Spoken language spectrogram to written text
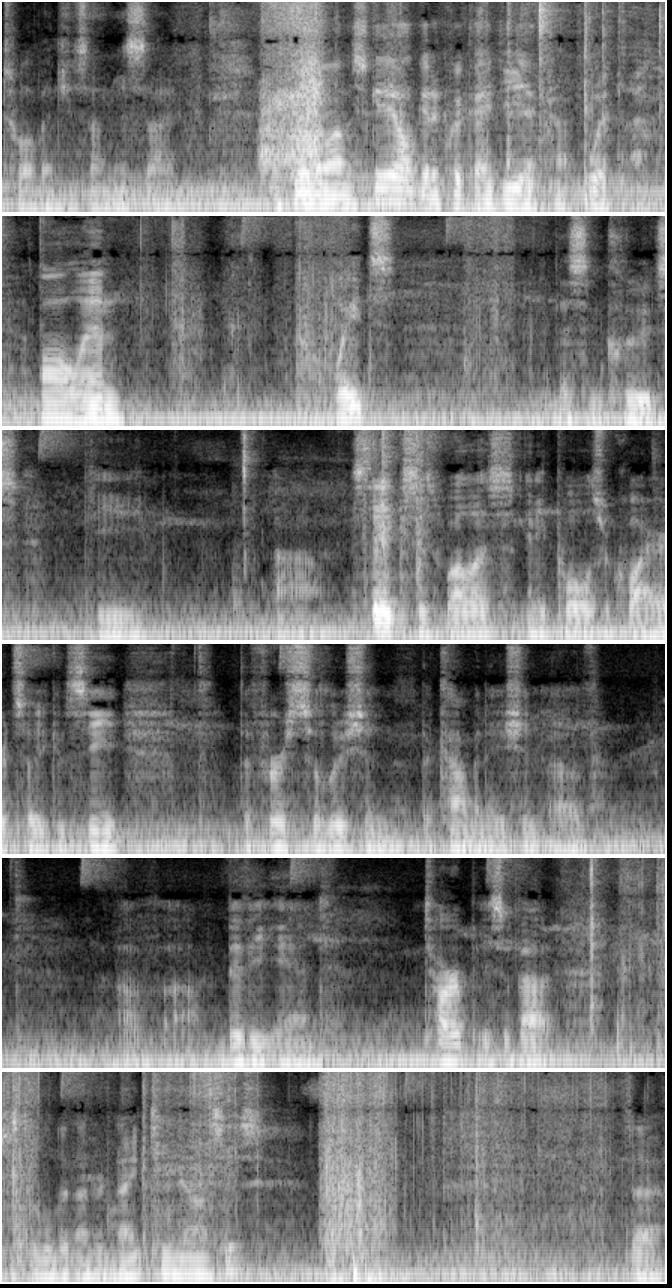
12 inches on this side. I'll throw them on the scale, get a quick idea with all in weights. This includes the uh, stakes as well as any poles required. So you can see the first solution, the combination of, of uh, bivy and tarp is about just a little bit under 19 ounces. The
